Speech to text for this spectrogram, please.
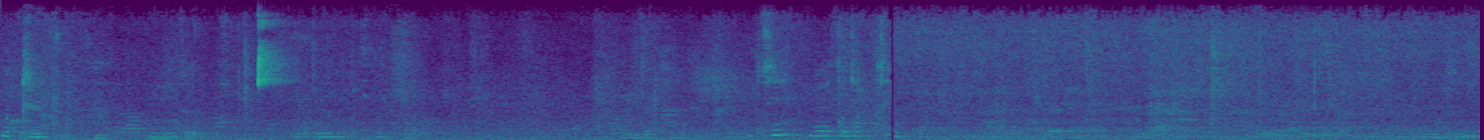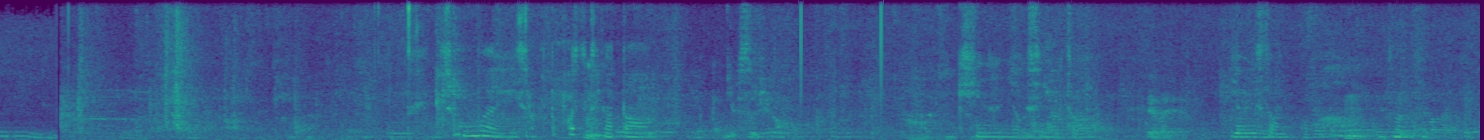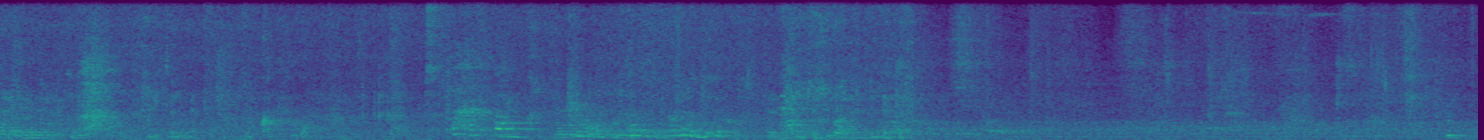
맞지? 뭐지? 왜또 작지? 친구야 이 사람 똑같이 생겼다 입술이요. 귀는 역시 저 열성 응?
